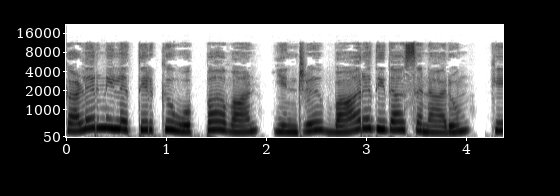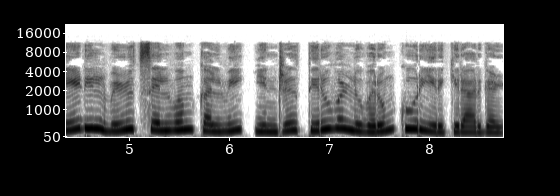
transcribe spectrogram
களர்நிலத்திற்கு ஒப்பாவான் என்று பாரதிதாசனாரும் கேடில் விழுச் செல்வம் கல்வி என்று திருவள்ளுவரும் கூறியிருக்கிறார்கள்.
